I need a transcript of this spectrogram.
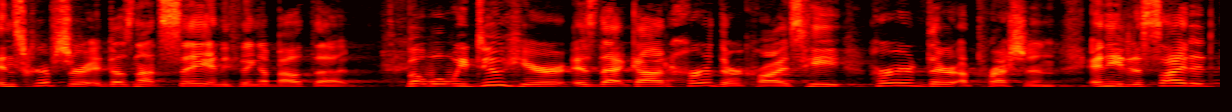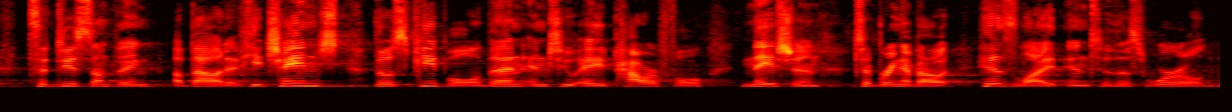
In Scripture, it does not say anything about that. But what we do hear is that God heard their cries, He heard their oppression, and He decided to do something about it. He changed those people then into a powerful nation to bring about His light into this world.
